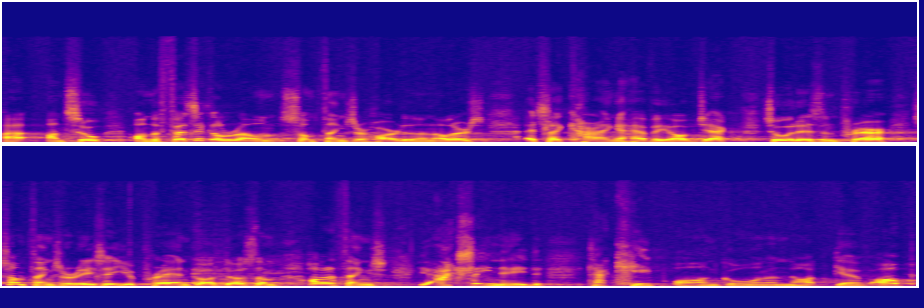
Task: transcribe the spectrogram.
Uh, and so, on the physical realm, some things are harder than others. It's like carrying a heavy object. So it is in prayer. Some things are easy. You pray and God does them. Other things, you actually need to keep on going and not give up.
